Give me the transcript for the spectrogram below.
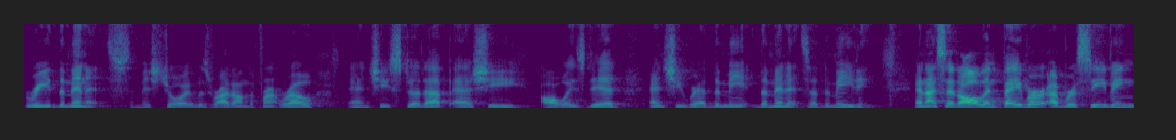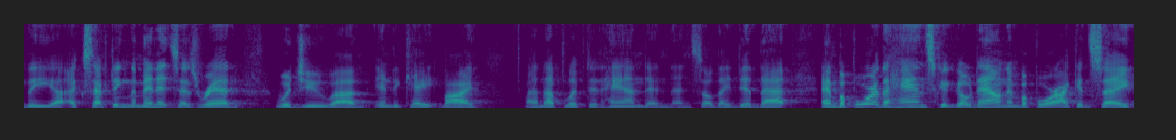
read the minutes? And Miss Joy was right on the front row, and she stood up as she always did, and she read the, me- the minutes of the meeting. And I said, All in favor of receiving the, uh, accepting the minutes as read, would you uh, indicate by an uplifted hand? And, and so they did that. And before the hands could go down, and before I could say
